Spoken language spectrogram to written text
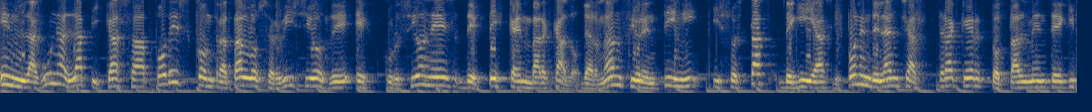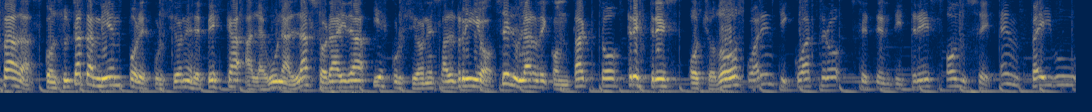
En Laguna La Picasa podés contratar los servicios de excursiones de pesca embarcado de Hernán Fiorentini y su staff de guías disponen de lanchas tracker totalmente equipadas. Consulta también por excursiones de pesca a Laguna La Zoraida y excursiones al río. Celular de contacto 3382 44 73 11. En Facebook,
